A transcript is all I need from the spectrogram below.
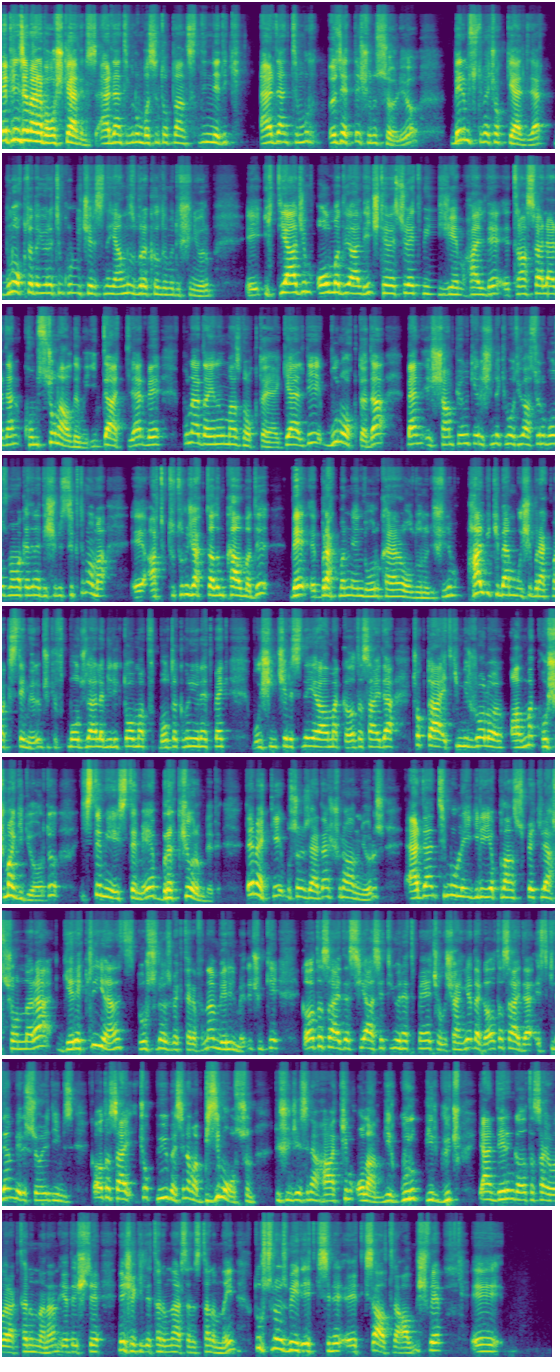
Hepinize merhaba, hoş geldiniz. Erden Timur'un basın toplantısını dinledik. Erden Timur özetle şunu söylüyor. Benim üstüme çok geldiler. Bu noktada yönetim kurulu içerisinde yalnız bırakıldığımı düşünüyorum. E, ihtiyacım olmadığı halde hiç tevessül etmeyeceğim halde e, transferlerden komisyon aldığımı iddia ettiler ve bunlar dayanılmaz noktaya geldi. Bu noktada ben e, şampiyonluk yarışındaki motivasyonu bozmamak adına dişimi sıktım ama e, artık tutunacak dalım kalmadı ve e, bırakmanın en doğru karar olduğunu düşündüm. Halbuki ben bu işi bırakmak istemiyordum. Çünkü futbolcularla birlikte olmak, futbol takımını yönetmek, bu işin içerisinde yer almak, Galatasaray'da çok daha etkin bir rol almak hoşuma gidiyordu. İstemeye istemeye bırakıyorum dedi. Demek ki bu sözlerden şunu anlıyoruz. Erden Timur'la ilgili yapılan spekülasyonlara gerekli yanıt Dursun Özbek tarafından verilmedi. Çünkü Galatasaray'da siyaseti yönetmeye çalışan ya da Galatasaray'da eskiden beri söylediğimiz Galatasaray çok büyümesin ama bizim olsun düşüncesine hakim olan bir grup, bir güç yani derin Galatasaray olarak tanımlanan ya da işte ne şekilde tanımlarsanız tanımlayın. Dursun Özbey'i de etkisini etkisi altına almış ve e,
